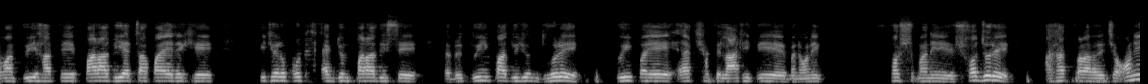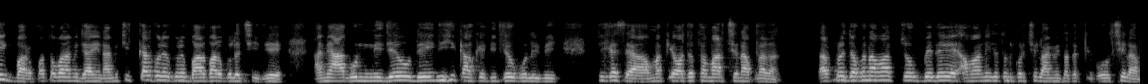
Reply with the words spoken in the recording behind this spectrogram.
আমার দুই হাতে পাড়া দিয়ে চাপায় রেখে পিঠের উপর একজন পাড়া দিছে। তারপরে দুই পা দুইজন ধরে দুই পায়ে একসাথে লাঠি দিয়ে মানে অনেক মানে সজোরে আঘাত করা হয়েছে অনেকবার, কতবার আমি জানি না। আমি চিৎকার করে করে বারবার বলেছি যে আমি আগুন নিজেও দেইনি, কাউকে দিতেও বলিনি। ঠিক আছে, আমাকে অযথা মারছেন আপনারা। তারপরে যখন আমার চোখ বেঁধে আমার নির্যাতন করছিল, আমি তাদেরকে বলছিলাম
